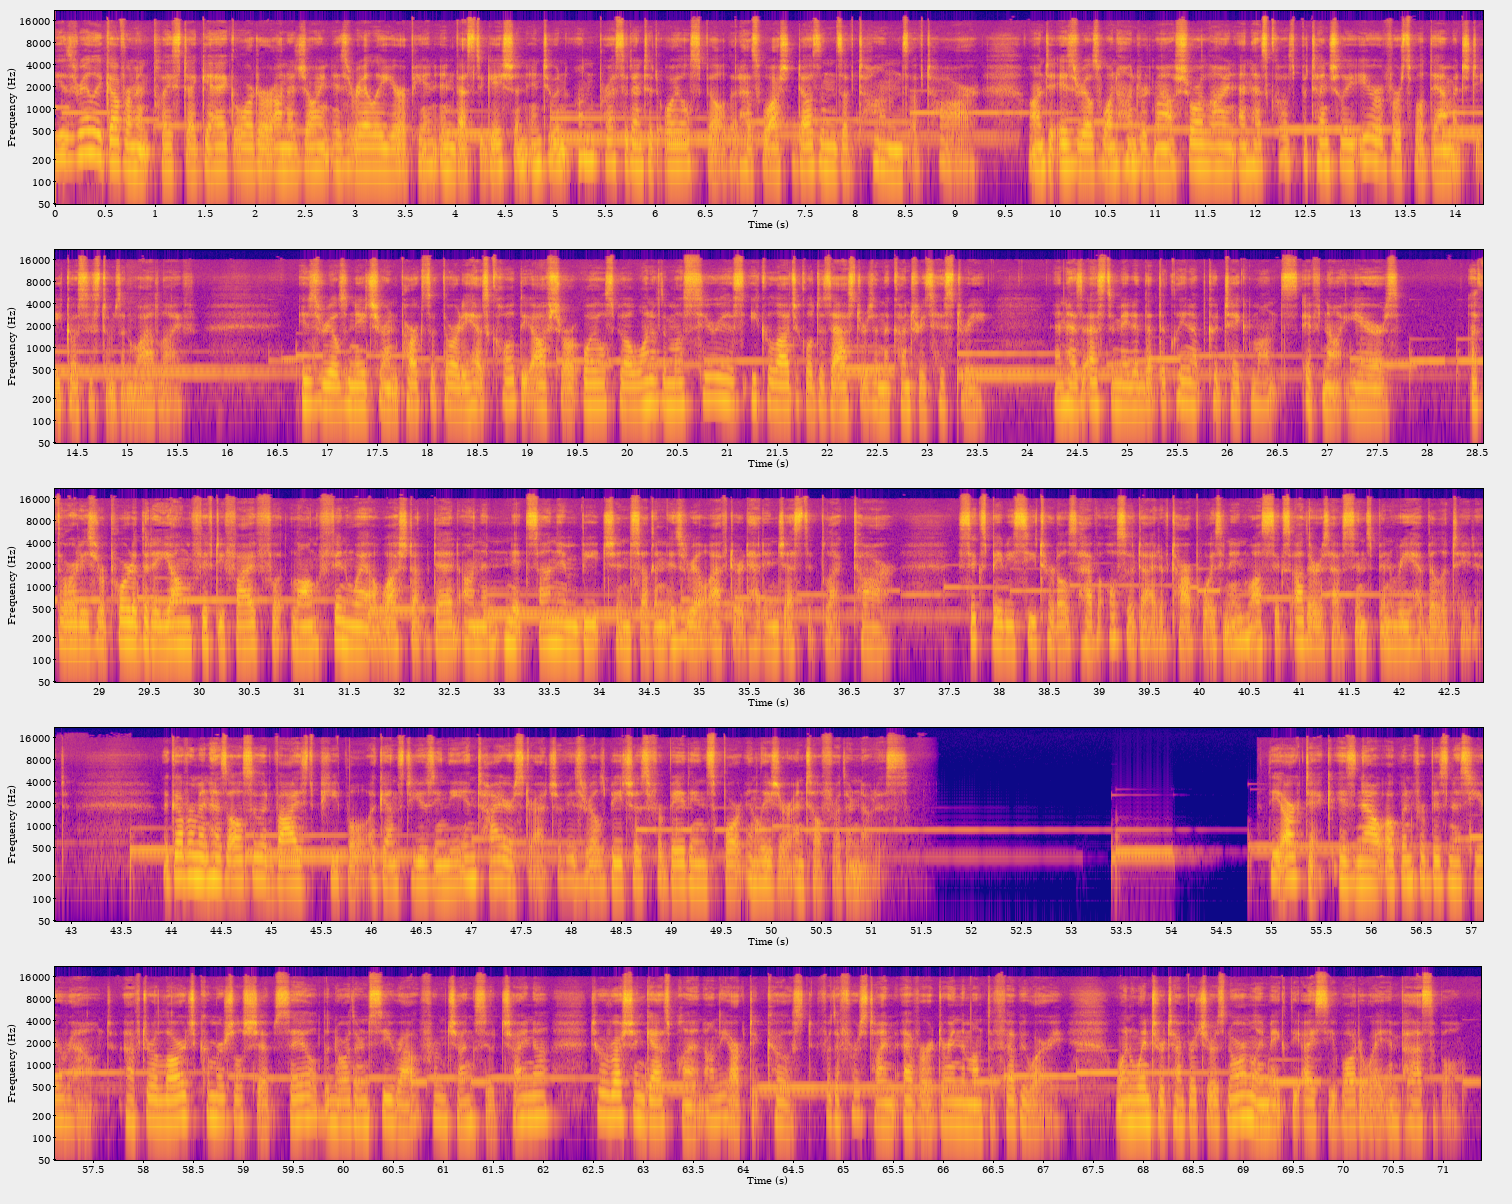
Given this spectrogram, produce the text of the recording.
The Israeli government placed a gag order on a joint Israeli European investigation into an unprecedented oil spill that has washed dozens of tons of tar onto Israel's 100 mile shoreline and has caused potentially irreversible damage to ecosystems and wildlife. Israel's Nature and Parks Authority has called the offshore oil spill one of the most serious ecological disasters in the country's history and has estimated that the cleanup could take months, if not years. Authorities reported that a young 55 foot long fin whale washed up dead on the Nitzanim beach in southern Israel after it had ingested black tar. Six baby sea turtles have also died of tar poisoning, while six others have since been rehabilitated. The government has also advised people against using the entire stretch of Israel's beaches for bathing, sport, and leisure until further notice. The Arctic is now open for business year round after a large commercial ship sailed the northern sea route from Jiangsu, China, to a Russian gas plant on the Arctic coast for the first time ever during the month of February, when winter temperatures normally make the icy waterway impassable.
